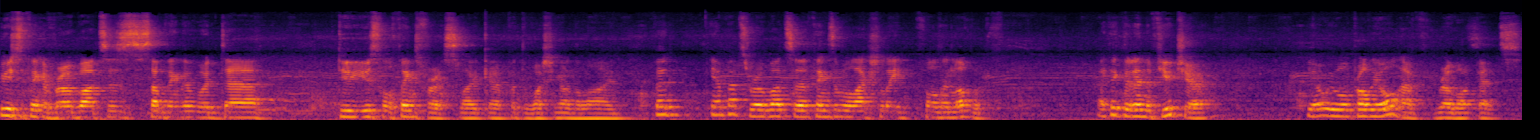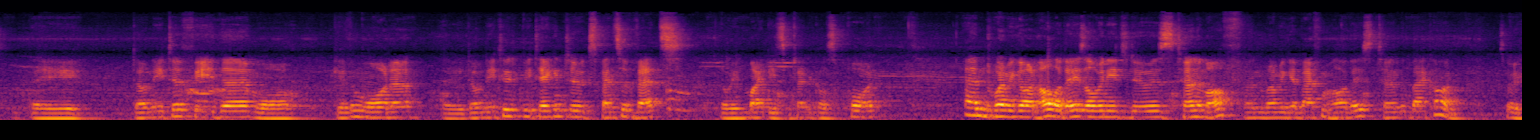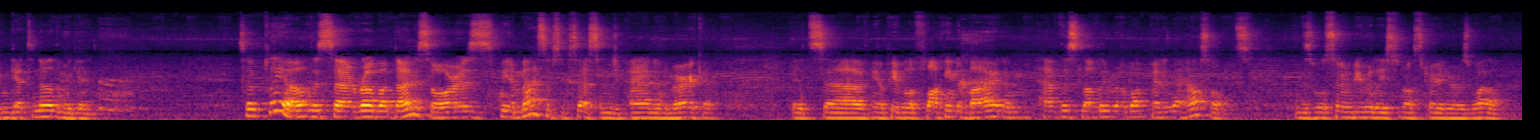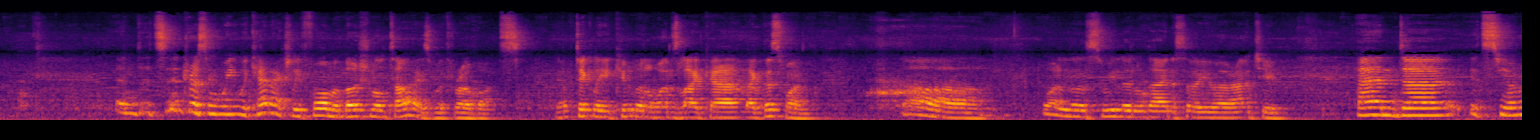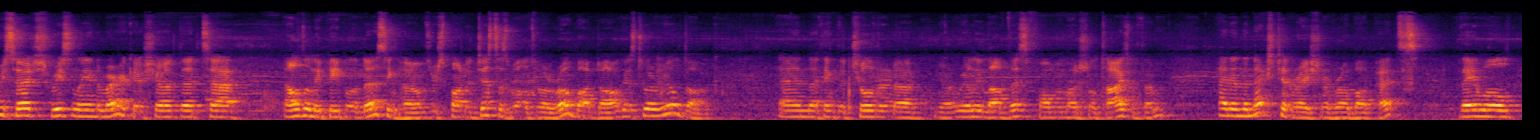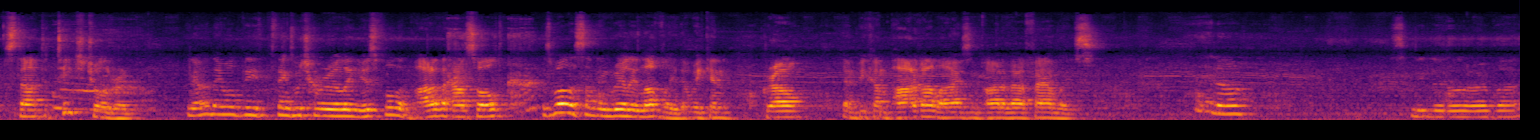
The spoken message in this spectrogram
we used to think of robots as something that would uh, do useful things for us, like uh, put the washing on the line. But yeah, perhaps robots are things that we'll actually fall in love with. I think that in the future, you know, we will probably all have robot pets. They don't need to feed them or give them water. They don't need to be taken to expensive vets, though we might need some technical support. And when we go on holidays, all we need to do is turn them off, and when we get back from holidays, turn them back on, so we can get to know them again. So Pleo, this uh, robot dinosaur, has been a massive success in Japan and America. It's uh, you know people are flocking to buy it and have this lovely robot pet in their households. And this will soon be released in Australia as well. And it's interesting, we, we can actually form emotional ties with robots, you know, particularly cute little ones like, uh, like this one. Ah, what a little sweet little dinosaur you are, aren't you? And uh, it's you know research recently in America showed that uh, elderly people in nursing homes responded just as well to a robot dog as to a real dog. And I think the children uh, you know really love this, form emotional ties with them. And in the next generation of robot pets, they will start to teach children. You know, they will be things which are really useful and part of the household, as well as something really lovely that we can grow and become part of our lives and part of our families. You know, sweet little robot.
